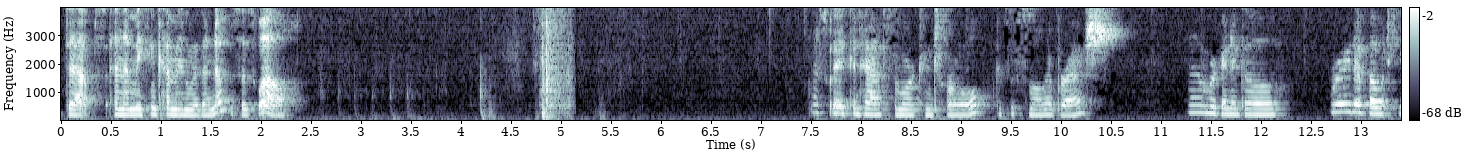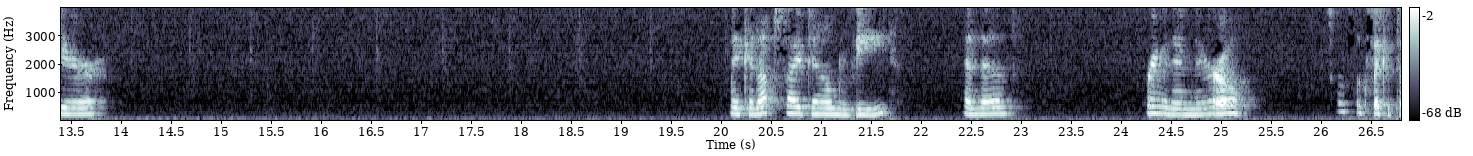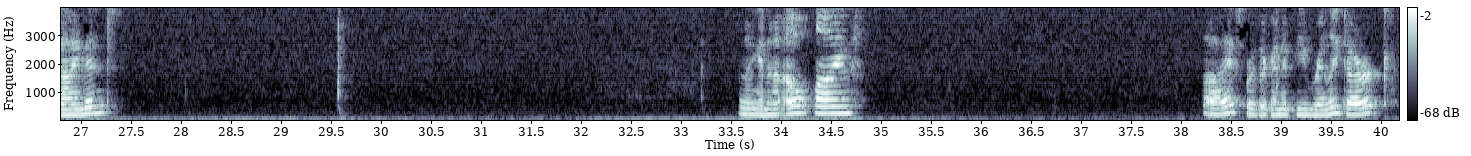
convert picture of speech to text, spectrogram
depth and then we can come in with a nose as well. This way I can have some more control. It's a smaller brush. And we're gonna go right about here. Make an upside down V and then Bring it in narrow. So this looks like a diamond. And I'm gonna outline eyes where they're gonna be really dark.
